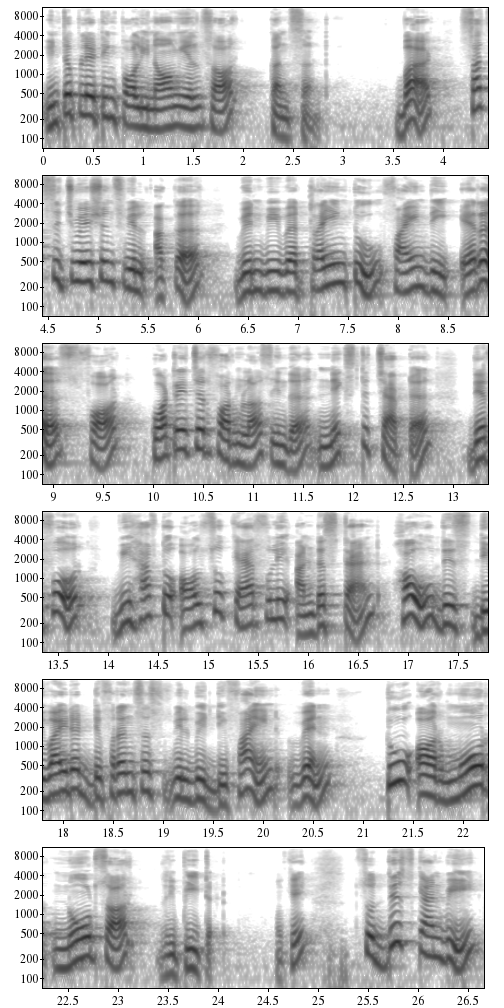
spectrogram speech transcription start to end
interpolating polynomials are concerned but such situations will occur when we were trying to find the errors for quadrature formulas in the next chapter. Therefore, we have to also carefully understand how these divided differences will be defined when two or more nodes are repeated. Okay. So, this can be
